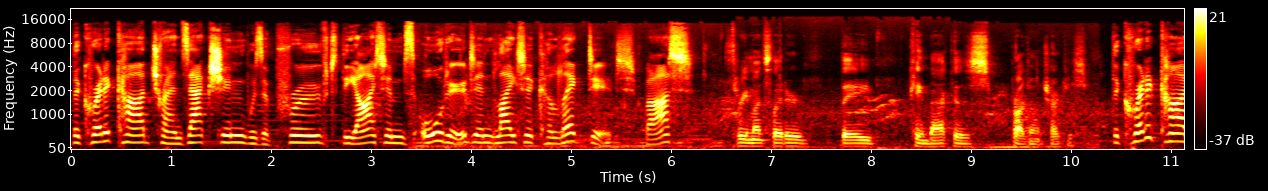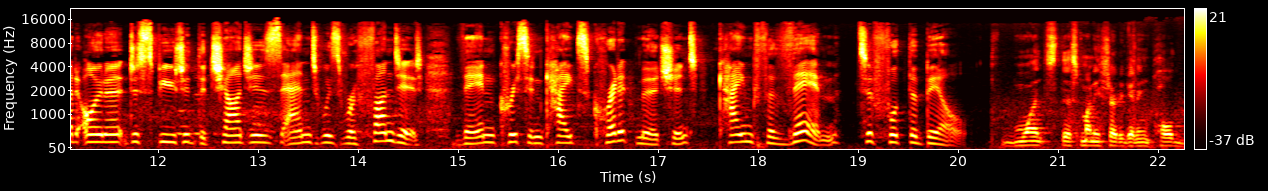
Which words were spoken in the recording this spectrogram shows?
The credit card transaction was approved, the items ordered and later collected, but 3 months later they came back as fraudulent charges. The credit card owner disputed the charges and was refunded. Then Chris and Kate's credit merchant came for them to foot the bill once this money started getting pulled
